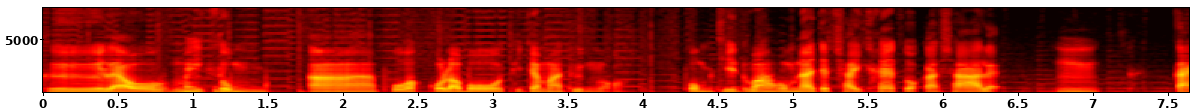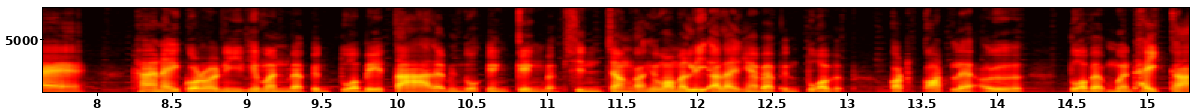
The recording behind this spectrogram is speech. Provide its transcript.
คือแล้วไม่สุ่มอ่าพวกโคลาโบที่จะมาถึงหรอ ผมคิดว่าผมน่าจะใช้แค่ตัวกาชาแหละ อืม แต่ ถ้าในกรณีที่มันแบบเป็นตัวเบต้าแหละเป็นตัวเก่งๆแบบชินจังกับฮิวามาริอะไรเงี้ยแบบเป็นตัวแบบก๊อตก๊อตเลยเออตัวแบบเหมือนไทกะ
